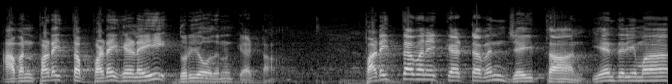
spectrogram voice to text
அவன் படைத்த படைகளை துரியோதனன் கேட்டான். படைத்தவனை கேட்டவன் ஜெயித்தான். ஏன் தெரியுமா?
